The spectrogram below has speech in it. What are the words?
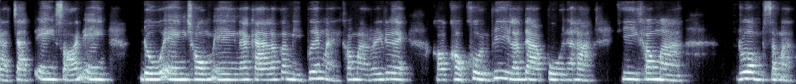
ค่ะ จัดเองสอนเอง ดูเองชมเองนะคะ แล้วก็มีเพื่อนใหม่เข้ามาเรื่อยๆ ขอขอบคุณพี่รัตดาปูนะคะ ที่เข้ามาร่วมสมัคร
